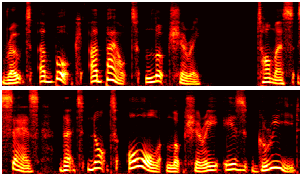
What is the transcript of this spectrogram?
wrote a book about luxury. Thomas says that not all luxury is greed.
